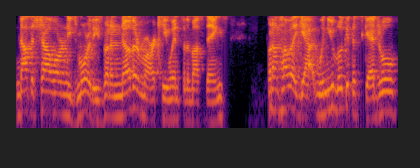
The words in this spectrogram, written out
not that Shallowater needs more of these, but another marquee win for the Mustangs. But on top of that, yeah, when you look at the schedule,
